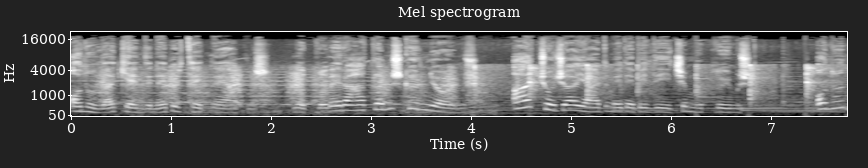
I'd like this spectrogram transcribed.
Onunla kendine bir tekne yapmış. Mutlu ve rahatlamış görünüyormuş. Ağaç çocuğa yardım edebildiği için mutluymuş. Onun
